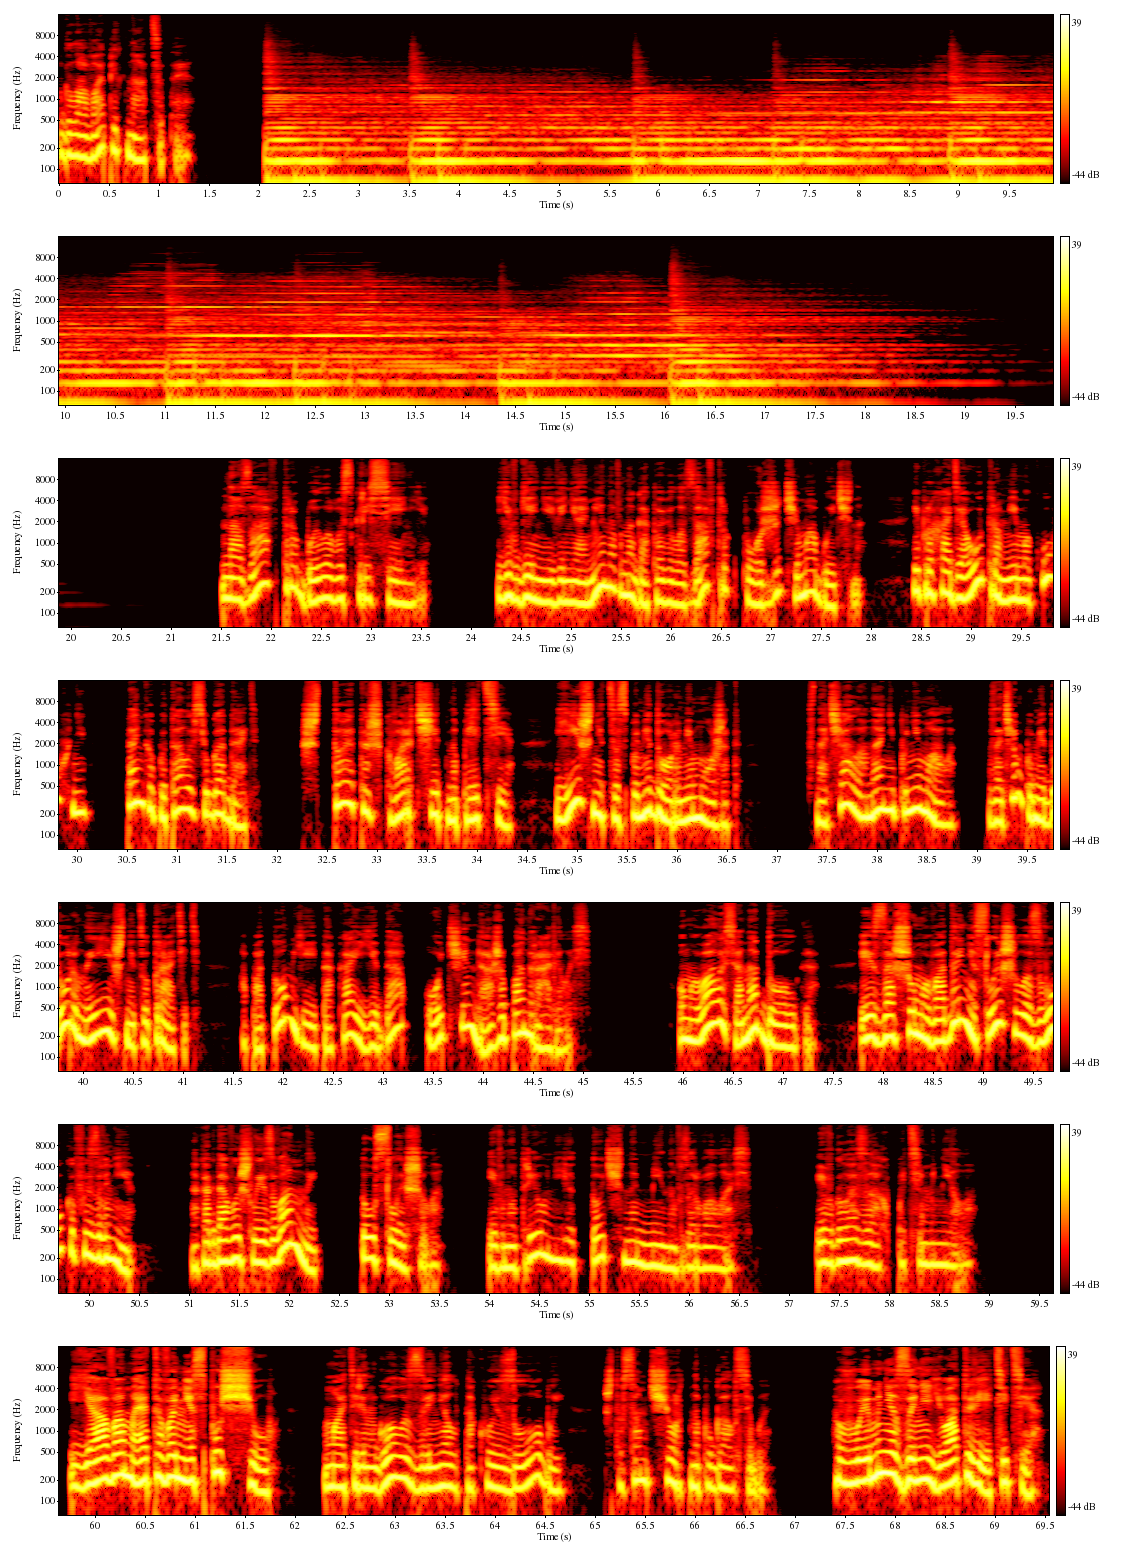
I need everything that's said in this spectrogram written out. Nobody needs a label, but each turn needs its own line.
Глава пятнадцатая. На завтра было воскресенье. Евгения Вениаминовна готовила завтрак позже, чем обычно. И, проходя утром мимо кухни, Танька пыталась угадать, что это шкварчит на плите, яичница с помидорами может. Сначала она не понимала, зачем помидоры на яичницу тратить, а потом ей такая еда очень даже понравилась. Умывалась она долго, и из-за шума воды не слышала звуков извне, а когда вышла из ванной, то услышала и внутри у нее точно мина взорвалась, и в глазах потемнело. «Я вам этого не спущу!» Материн голос звенел такой злобой, что сам черт напугался бы. «Вы мне за нее ответите!»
